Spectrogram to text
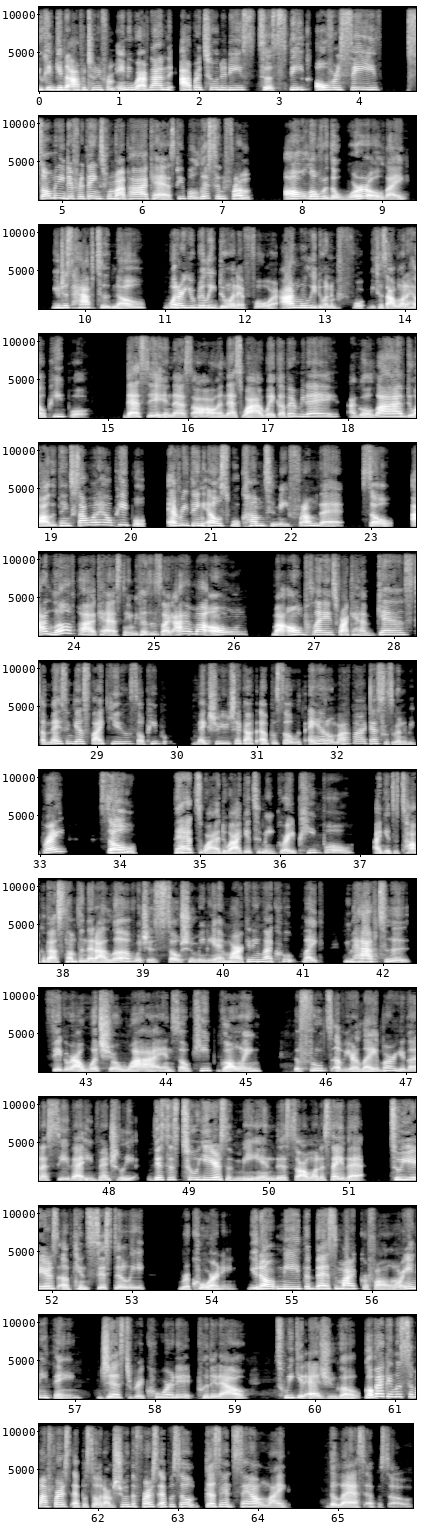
You could get an opportunity from anywhere. I've gotten opportunities to speak overseas, so many different things from my podcast. People listen from all over the world. Like you just have to know what are you really doing it for? I'm really doing it for because I want to help people. That's it and that's all. And that's why I wake up every day. I go live, do all the things because I want to help people. Everything else will come to me from that. So I love podcasting because it's like I have my own my own place where I can have guests, amazing guests like you. So people make sure you check out the episode with Anne on my podcast. It's going to be great. So that's why I do it. I get to meet great people. I get to talk about something that I love, which is social media and marketing. Like who like you have to figure out what's your why. And so keep going. The fruits of your labor, you're going to see that eventually. This is two years of me in this. So I want to say that two years of consistently recording. You don't need the best microphone or anything. Just record it, put it out, tweak it as you go. Go back and listen to my first episode. I'm sure the first episode doesn't sound like the last episode.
